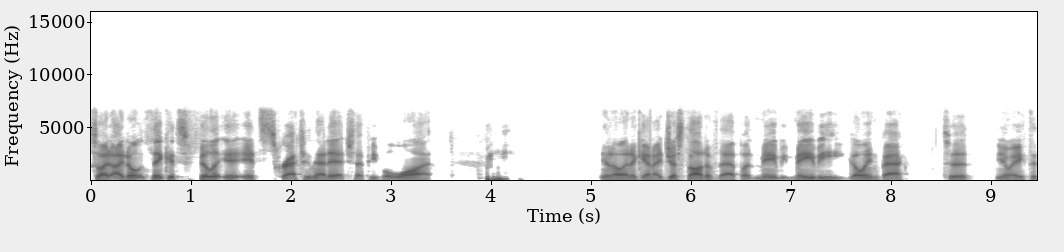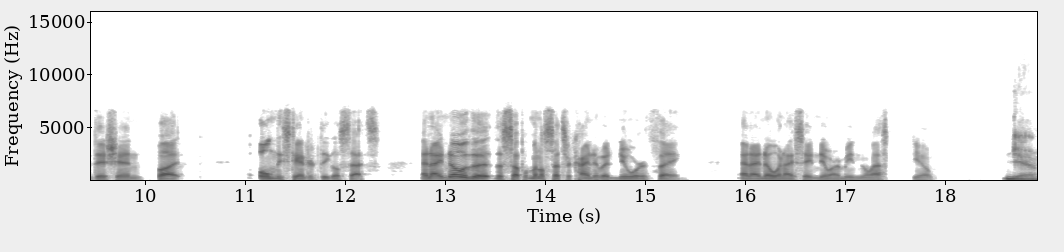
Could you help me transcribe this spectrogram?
so. I, I don't think it's filling, it, it's scratching that itch that people want. Mm-hmm. You know, and again, I just thought of that, but maybe, maybe going back to, you know, eighth edition, but only standard legal sets. And I know the the supplemental sets are kind of a newer thing. And I know when I say newer, I mean the last, you know, yeah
